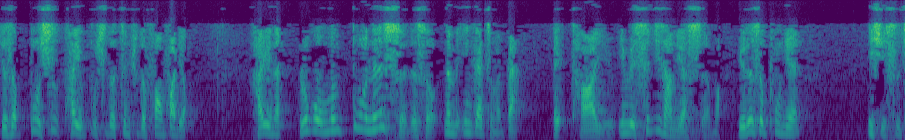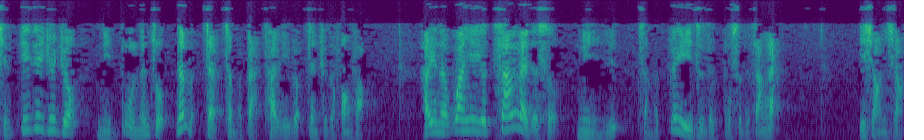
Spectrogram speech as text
就是布施，它有布施的正确的方法的。还有呢，如果我们不能舍的时候，那么应该怎么办？哎，它有，因为实际上你要舍嘛。有的时候碰见一些事情的的确确你不能做，那么再怎么办？它有一个正确的方法。还有呢，万一有障碍的时候，你怎么对治这个布施的障碍？一项一项。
